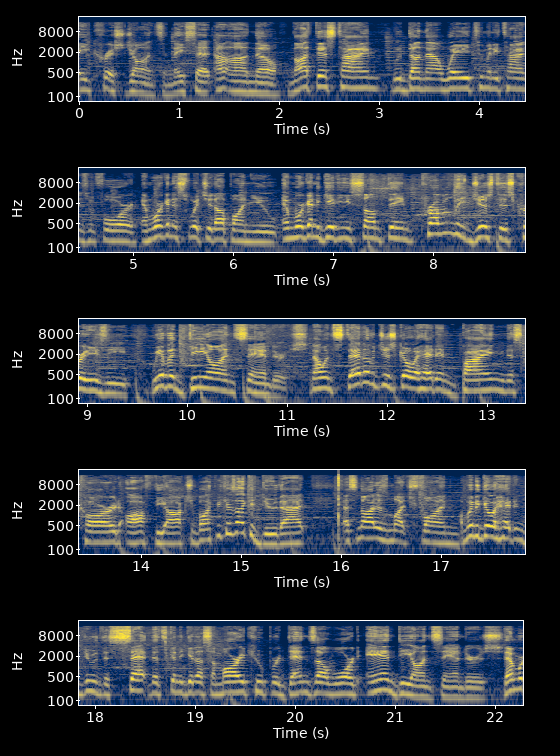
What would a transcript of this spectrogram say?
a Chris Johnson. They said, uh-uh, no, not this time. We've done that way too many times before, and we're going to switch it up on you, and we're going to give you something probably just as crazy. We have a Deion Sanders. Now, instead of just go ahead and buying this card off the auction block, because I could do that, that's not as much fun. I'm to go ahead and do the set that's to get us Amari Cooper, Denzel Ward, and Deion Sanders. Then we're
